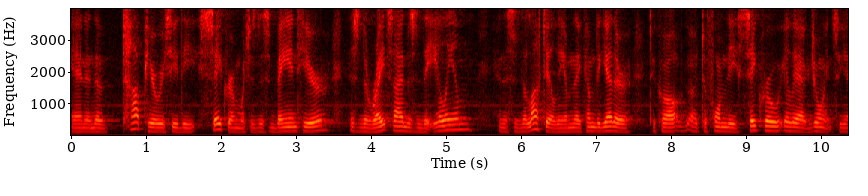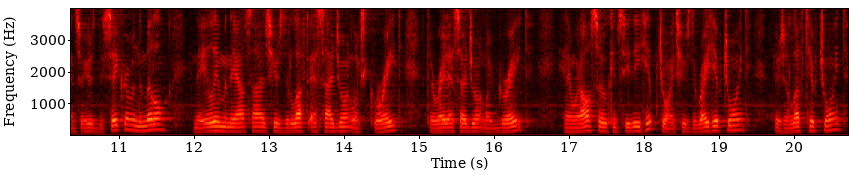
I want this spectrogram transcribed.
And in the top here, we see the sacrum, which is this band here. This is the right side, this is the ilium and this is the left ilium, they come together to, call, uh, to form the sacroiliac joints. Again, so here's the sacrum in the middle, and the ilium in the outsides. Here's the left SI joint, looks great. The right SI joint looks great. And we also can see the hip joints. Here's the right hip joint. There's a left hip joint.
